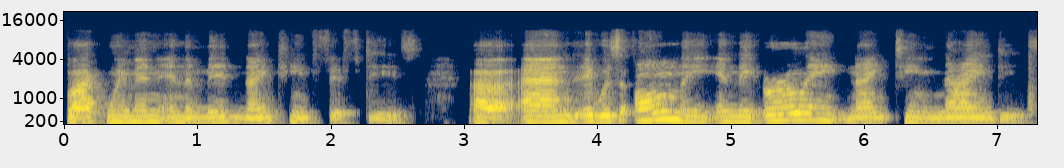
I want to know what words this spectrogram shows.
Black women in the mid 1950s. Uh, and it was only in the early 1990s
